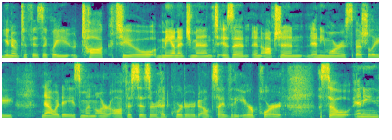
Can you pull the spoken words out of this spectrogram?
you know, to physically talk to management isn't an option anymore, especially nowadays when our offices are headquartered outside of the airport. So, any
